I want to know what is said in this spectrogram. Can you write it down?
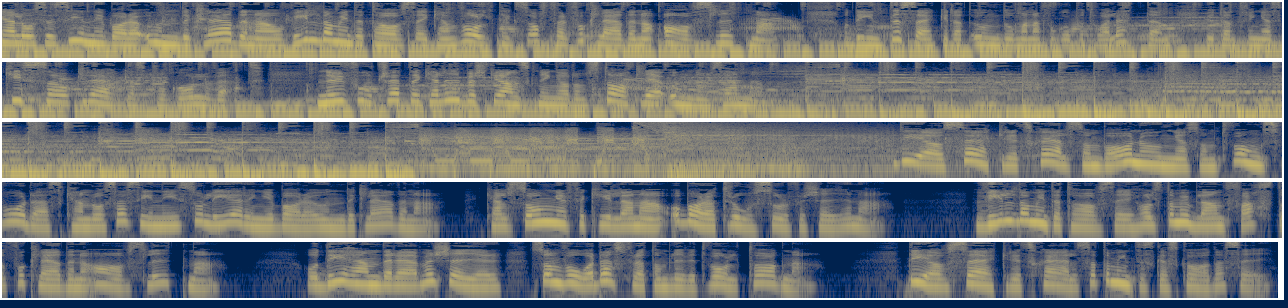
Unga låses in i bara underkläderna och vill de inte ta av sig kan våldtäktsoffer få kläderna avslitna. Och det är inte säkert att ungdomarna får gå på toaletten utan tvingas kissa och kräkas på golvet. Nu fortsätter Kalibers granskning av de statliga ungdomshemmen. Det är av säkerhetsskäl som barn och unga som tvångsvårdas kan låsas in i isolering i bara underkläderna. Kalsonger för killarna och bara trosor för tjejerna. Vill de inte ta av sig hålls de ibland fast och får kläderna avslitna. Och det händer även tjejer som vårdas för att de blivit våldtagna. Det är av säkerhetsskäl så att de inte ska skada sig.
